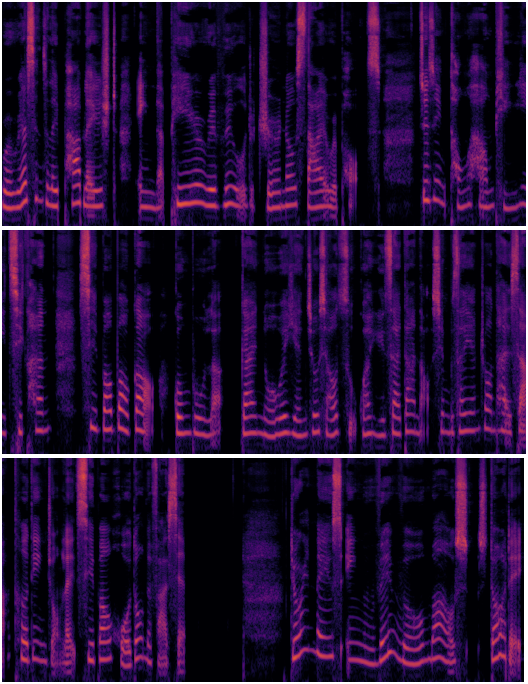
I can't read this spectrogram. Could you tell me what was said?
were recently published in the peer-reviewed journal Cell Reports。最近，同行评议期刊《细胞报告》公布了该挪威研究小组关于在大脑心不在焉状态下特定种类细胞活动的发现。 During this in vivo mouse study,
